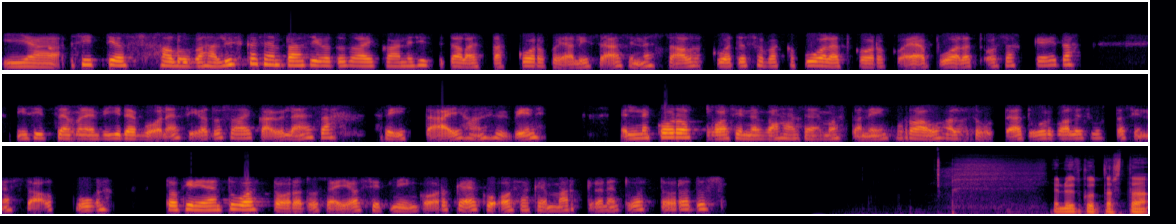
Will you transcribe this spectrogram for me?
Ja sitten jos haluaa vähän lyhkäisempää sijoitusaikaa, niin sitten pitää laittaa korkoja lisää sinne salkkuun. Et jos on vaikka puolet korkoja ja puolet osakkeita, niin sitten semmoinen viiden vuoden sijoitusaika yleensä riittää ihan hyvin. Eli ne korottua sinne vähän semmoista niin kuin rauhallisuutta ja turvallisuutta sinne salkkuun. Toki niiden tuotto ei ole sit niin korkea kuin osakemarkkinoiden tuotto Ja nyt kun tästä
